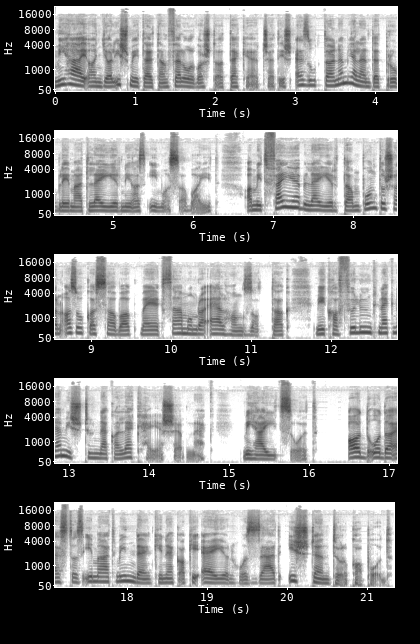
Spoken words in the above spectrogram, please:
Mihály angyal ismételten felolvasta a tekercset, és ezúttal nem jelentett problémát leírni az ima szavait. Amit feljebb leírtam, pontosan azok a szavak, melyek számomra elhangzottak, még ha fülünknek nem is tűnnek a leghelyesebbnek. Mihály így szólt. Add oda ezt az imát mindenkinek, aki eljön hozzád, Istentől kapod.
